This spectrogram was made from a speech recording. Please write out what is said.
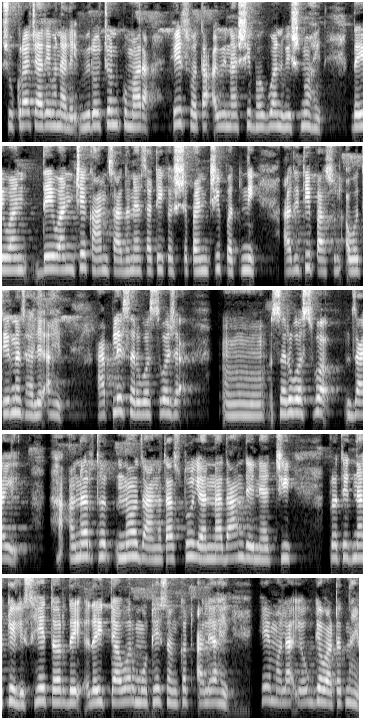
शुक्राचार्य म्हणाले विरोचन कुमारा हे स्वतः अविनाशी भगवान विष्णू आहेत. देवां देवांचे काम साधण्यासाठी कश्यपांची पत्नी आदितीपासून अवतीर्ण झाले आहेत. आपले सर्वस्व जा सर्वस्व जाईल. हा अनर्थ न जाणताच तू यांना दान देण्याची प्रतिज्ञा केलीस. हे तर दै दैत्यावर मोठे संकट आले आहे. हे मला योग्य वाटत नाही.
